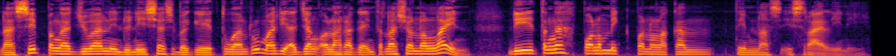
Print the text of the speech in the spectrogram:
nasib pengajuan Indonesia sebagai tuan rumah di ajang olahraga internasional lain di tengah polemik penolakan timnas Israel ini.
